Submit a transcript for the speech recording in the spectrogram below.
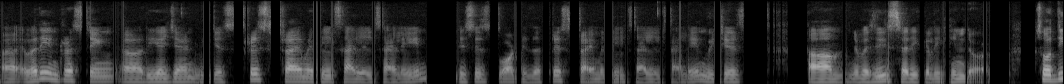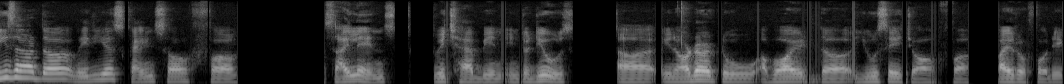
uh, very interesting uh, reagent which is tris trimethylsilylsilane. This is what is a tris trimethylsilylsilane which is um, very sterically hindered. So, these are the various kinds of uh, silanes which have been introduced uh, in order to avoid the usage of uh, pyrophoric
